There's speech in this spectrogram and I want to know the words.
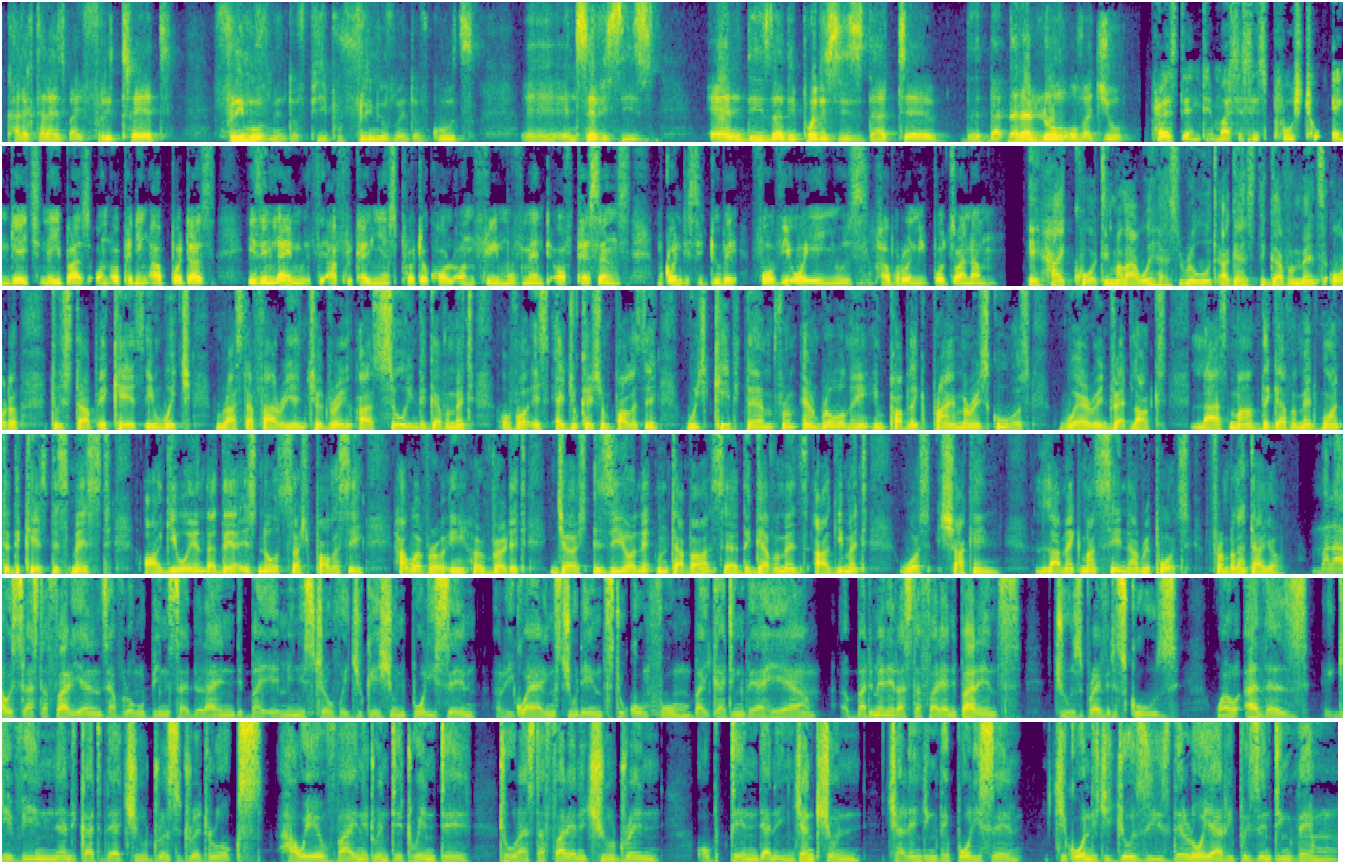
characterized by free trade, free movement of people, free movement of goods uh, and services. And these are the policies that, uh, that, that are long overdue. President Masisi's push to engage neighbors on opening up borders is in line with the Africa Union's protocol on free movement of persons. Mqondisi Dube for VOA News, Gaborone, Botswana. A high court in Malawi has ruled against the government's order to stop a case in which Rastafarian children are suing the government over its education policy, which keeps them from enrolling in public primary schools wearing dreadlocks. Last month, the government wanted the case dismissed, arguing that there is no such policy. However, in her verdict, Judge Zione Ntaba said the government's argument was shocking. Lamek Masina reports from Blantyre. Malawi's Rastafarians have long been sidelined by a Ministry of Education policy requiring students to conform by cutting their hair. But many Rastafarian parents choose private schools while others give in and cut their children's dreadlocks. However, in 2020, two Rastafarian children obtained an injunction challenging the policy. Chikondi Chijozi is the lawyer representing them.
